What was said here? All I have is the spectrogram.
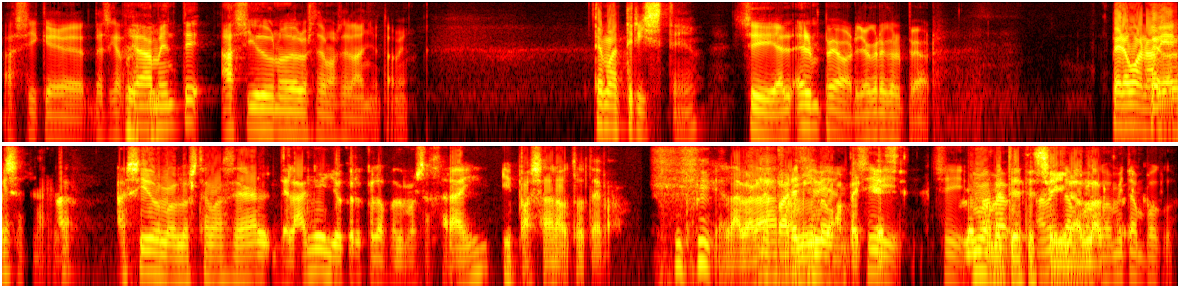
Así que, desgraciadamente, ha sido uno de los temas del año también. Tema triste. ¿eh? Sí, el, el peor, yo creo que el peor. Pero bueno, Pero había que sacarlo. ha, sido uno de los temas de- del año y yo creo que lo podemos dejar ahí y pasar a otro tema. La verdad, Me a parece mí no me apetece. sí, sí. No me a mí- apetece a mí seguir tampoco, hablando a mí tampoco.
